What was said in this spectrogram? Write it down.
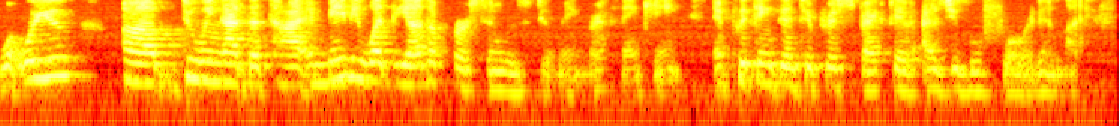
what were you uh, doing at the time and maybe what the other person was doing or thinking and put things into perspective as you move forward in life.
